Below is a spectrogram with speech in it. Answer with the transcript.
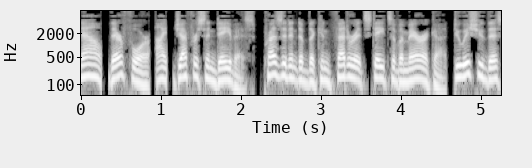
Now, therefore, I, Jefferson Davis, President of the Confederate States of America, do issue this,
